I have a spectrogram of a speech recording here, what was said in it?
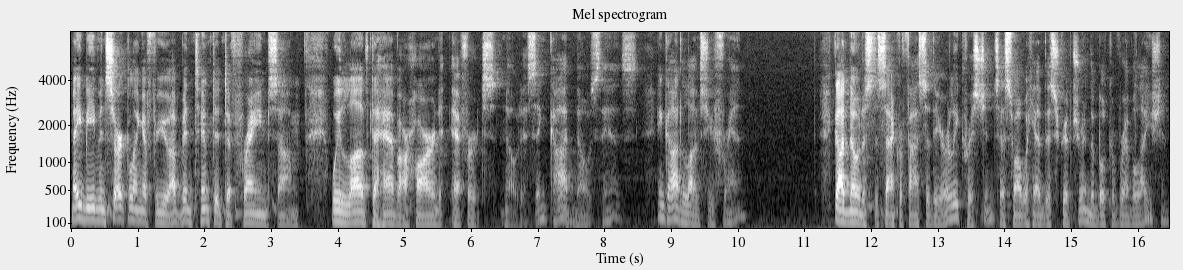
maybe even circling a few. I've been tempted to frame some. We love to have our hard efforts noticed, and God knows this. And God loves you, friend. God noticed the sacrifice of the early Christians. That's why we have this scripture in the book of Revelation.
